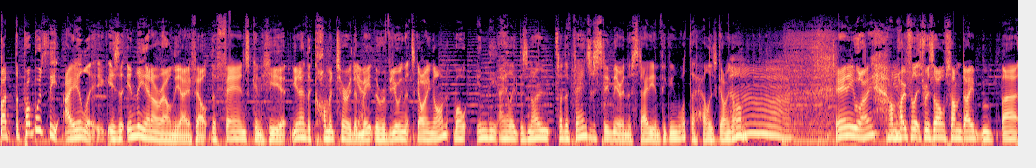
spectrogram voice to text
But the problem with the A League is that in the NRL and the AFL, the fans can hear, you know, the commentary, the Yeah. meet, the reviewing that's going on. Well, in the A League, there's no. So the fans are just sitting there in the stadium thinking, what the hell is going on? Ah. Anyway, I'm hopefully it's resolved someday. Mm, Uh,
